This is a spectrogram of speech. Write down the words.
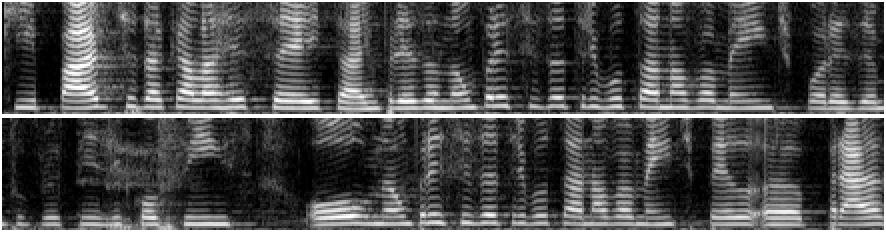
que parte daquela receita a empresa não precisa tributar novamente, por exemplo, para o PIS e COFINS, ou não precisa tributar novamente uh, para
